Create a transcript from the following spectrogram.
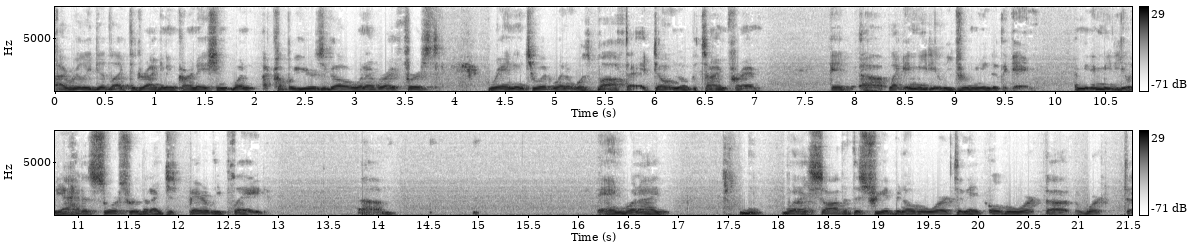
I really did like the Dragon Incarnation. When a couple years ago, whenever I first ran into it, when it was buffed, I don't know the time frame it uh, like immediately drew me into the game. I mean, immediately. I had a sorcerer that I just barely played, um, and when I when I saw that this tree had been overworked and they'd overworked the, the work, uh,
